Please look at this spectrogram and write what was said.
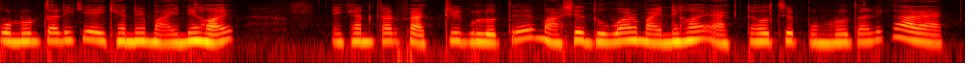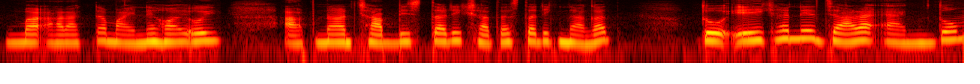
পনেরো তারিখে এখানে মাইনে হয়। এখানকার ফ্যাক্টরিগুলোতে মাসে দুবার মাইনে হয়, একটা হচ্ছে পনেরো তারিখে আর একবার আর একটা মাইনে হয় ওই আপনার ছাব্বিশ তারিখ, সাতাশ তারিখ নাগাদ। তো এইখানে যারা একদম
